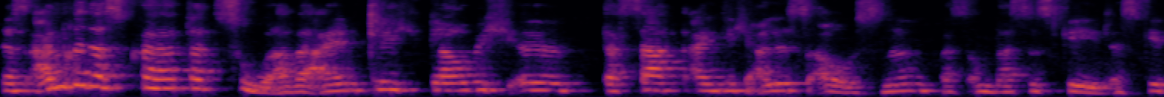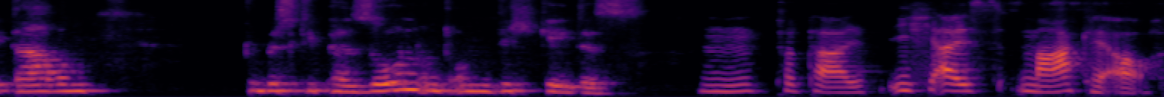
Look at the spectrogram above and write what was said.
das andere, das gehört dazu. Aber eigentlich, glaube ich, äh, das sagt eigentlich alles aus, ne? was, um was es geht. Es geht darum, du bist die Person und um dich geht es. Mhm, total. Ich als Marke auch,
